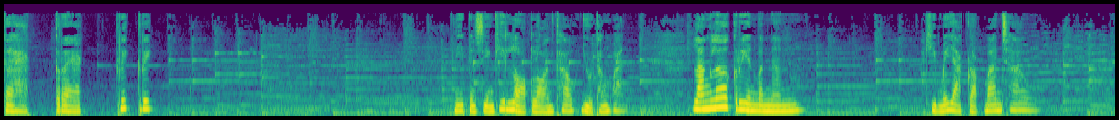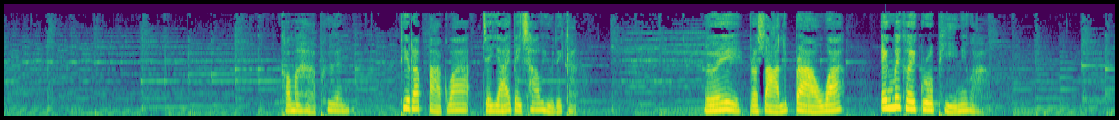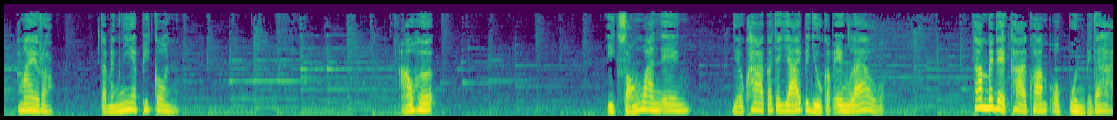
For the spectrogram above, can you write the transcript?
แกรกแกรกกริกกริก นี่เป็นเสียงที่หลอกหลอนเขาอยู่ทั้งวัน หลังเลิกเรียนวันนั้นคิมไม่อยากกลับบ้านเช่า เขามาหาเพื่อน ที่รับปากว่าจะย้ายไปเช่าอยู่ด้วยกัน เฮ้ย ประสาทหรือเปล่าวะ เอ็งไม่เคยกลัวผีนี่หว่าไม่หรอก แต่มันเงียบพี่กลเอาเหอะ อีกสองวันเอง เดี๋ยวข้าก็จะย้ายไปอยู่กับเองแล้วทำไปเด็กขาดความอบอุ่นไปได้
